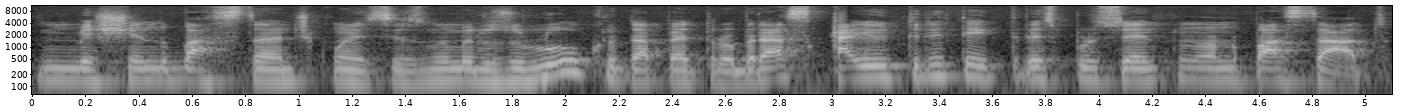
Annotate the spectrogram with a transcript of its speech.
mexendo bastante com esses números. O lucro da Petrobras caiu 33% no ano passado.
